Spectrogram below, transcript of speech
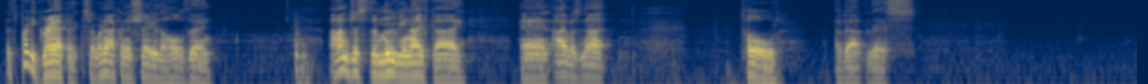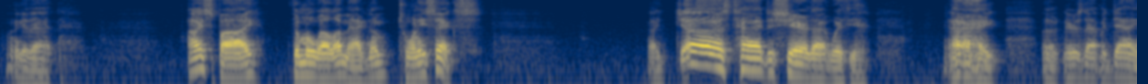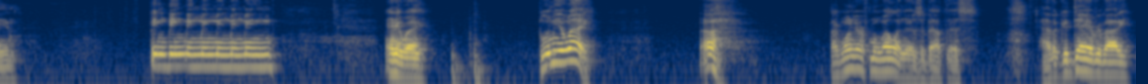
It's pretty graphic, so we're not going to show you the whole thing. I'm just the movie knife guy, and I was not told about this. Look at that. I spy the Muela Magnum 26. I just had to share that with you. All right. Look, there's that medallion. Bing, bing, bing, bing, bing, bing, bing. Anyway, blew me away. Uh, I wonder if Muela knows about this. Have a good day, everybody.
